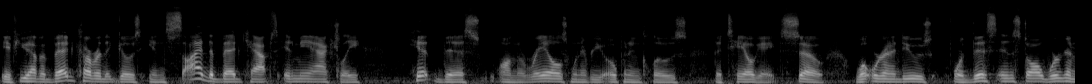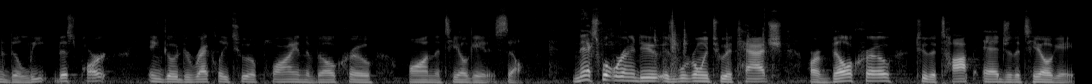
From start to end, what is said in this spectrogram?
If you have a bed cover that goes inside the bed caps, it may actually hit this on the rails whenever you open and close the tailgate. So what we're going to do is for this install, we're going to delete this part and go directly to applying the Velcro on the tailgate itself. Next, what we're going to do is we're going to attach our Velcro to the top edge of the tailgate.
